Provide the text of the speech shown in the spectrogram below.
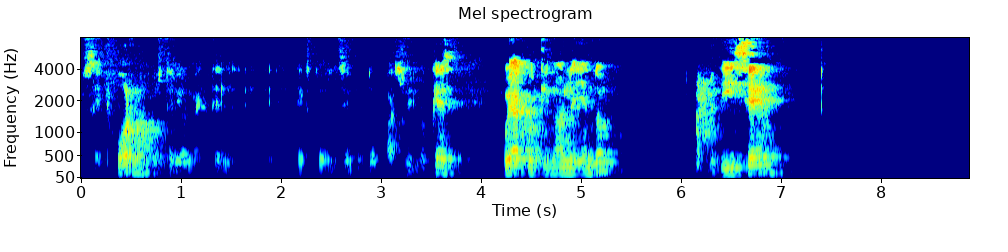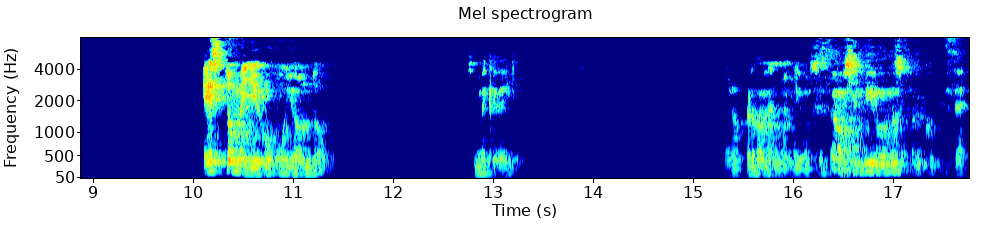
se forma posteriormente el, el texto del segundo paso y lo que es. Voy a continuar leyendo. Dice, esto me llegó muy hondo. ¿Sí me quedé ahí? Bueno, perdónenme amigos. esto- Estamos en vivo, no se preocupe. este,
